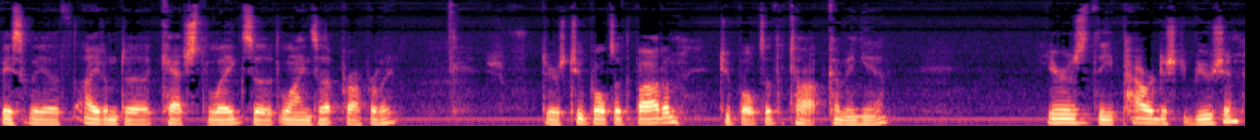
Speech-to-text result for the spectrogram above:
basically an item to catch the leg so it lines up properly. There's two bolts at the bottom, two bolts at the top coming in. Here's the power distribution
